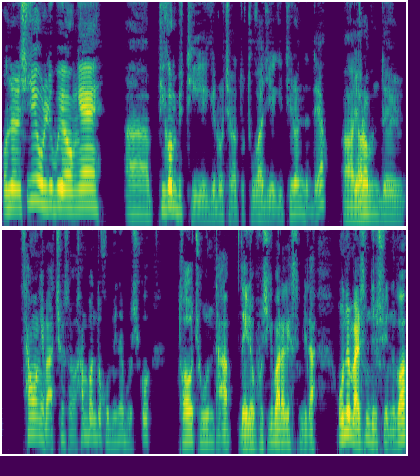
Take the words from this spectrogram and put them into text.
오늘 CJ 올리브영의 아, 비건 뷰티 얘기로 제가 또 두 가지 얘기 드렸는데요. 여러분들 상황에 맞춰서 한 번 더 고민해 보시고 더 좋은 답 내려보시기 바라겠습니다. 오늘 말씀드릴 수 있는 거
